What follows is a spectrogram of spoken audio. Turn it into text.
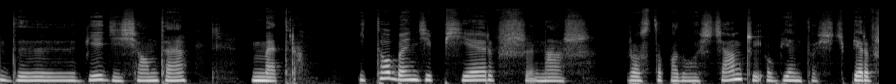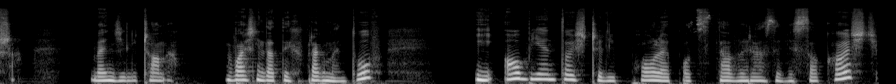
2 metra. I to będzie pierwszy nasz prostopadłościan, czyli objętość pierwsza będzie liczona właśnie dla tych fragmentów. I objętość, czyli pole podstawy razy wysokość,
